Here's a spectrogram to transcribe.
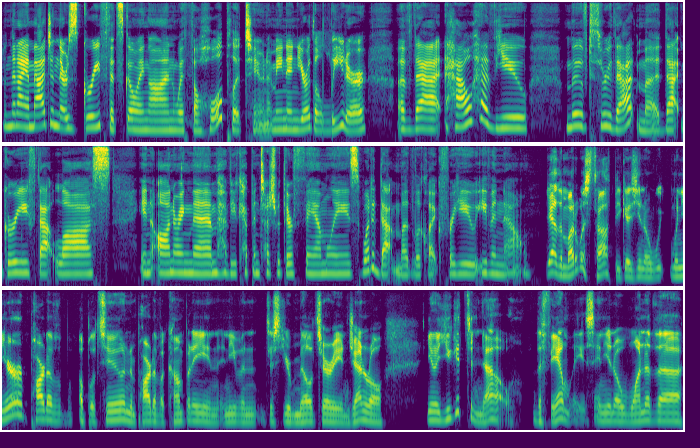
and then I imagine there's grief that's going on with the whole platoon. I mean, and you're the leader of that. How have you? moved through that mud, that grief, that loss, in honoring them? Have you kept in touch with their families? What did that mud look like for you even now? Yeah, the mud was tough because, you know, we, when you're part of a platoon and part of a company and, and even just your military in general, you know, you get to know the families. And, you know, one of the,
